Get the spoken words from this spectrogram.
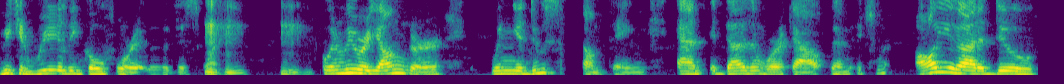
we can really go for it with this one mm-hmm. Mm-hmm. when we were younger when you do something and it doesn't work out, then it's all you got to do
